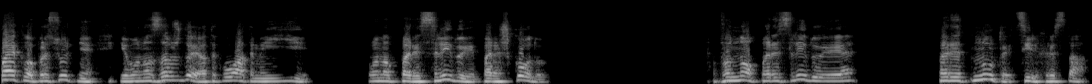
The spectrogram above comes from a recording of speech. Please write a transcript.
пекло присутнє, і воно завжди атакуватиме її. Воно переслідує перешкоду. Воно переслідує перетнути ціль Христа.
